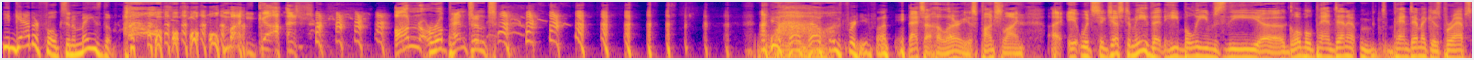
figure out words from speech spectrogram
You'd gather folks and amaze them. oh my gosh! Unrepentant. I thought that was pretty funny. That's a hilarious punchline. Uh, it would suggest to me that he believes the uh, global pandemic pandemic has perhaps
